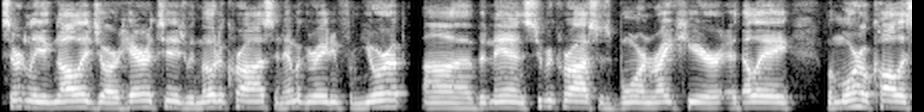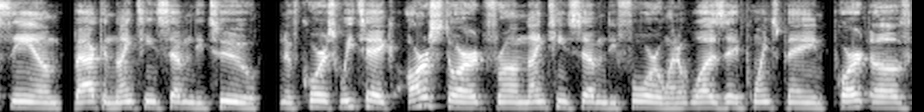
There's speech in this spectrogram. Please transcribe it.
certainly acknowledge our heritage with motocross and emigrating from Europe. Uh, but man, supercross was born right here at LA Memorial Coliseum back in 1972. And of course, we take our start from 1974 when it was a points paying part of,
